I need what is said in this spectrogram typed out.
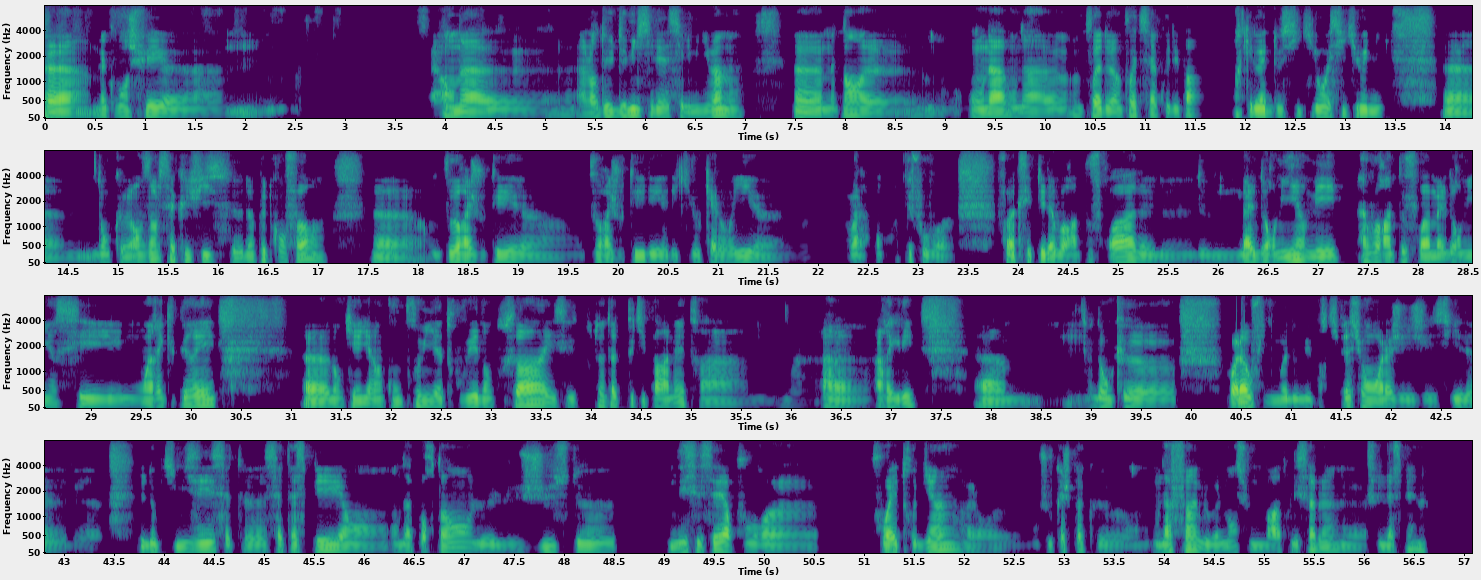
Euh, mais comment je fais euh, On a alors 2000 c'est le minimum. maintenant on a on a un poids de un poids de sac au départ qui doit être de 6 kg à 6 kg et demi. donc en faisant le sacrifice d'un peu de confort, on peut rajouter rajouter des, des kilocalories. Euh, voilà. il faut, faut accepter d'avoir un peu froid, de, de, mal dormir, mais avoir un peu froid, mal dormir, c'est moins récupéré. Euh, donc il y, a un compromis à trouver dans tout ça, et c'est tout un tas de petits paramètres à, à, à régler. Euh, donc voilà, au fil de, de mes participations, voilà, j'ai essayé de, d'optimiser cet, cet aspect en, en apportant le, le, juste nécessaire pour pour être bien. Alors je vous cache pas qu'on on a faim globalement sur le marathon des sables hein, à la fin de la semaine.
